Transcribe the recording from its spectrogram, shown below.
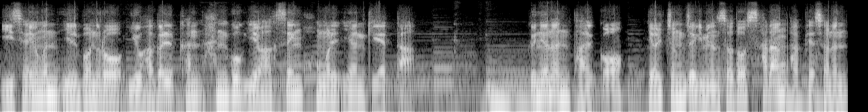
이세영은 일본으로 유학을 간 한국 여학생 홍을 연기했다. 그녀는 밝고 열정적이면서도 사랑 앞에서는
